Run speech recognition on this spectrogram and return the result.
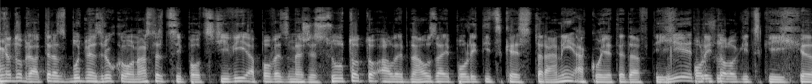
No dobré, a teraz buďme z rukou na srdci poctiví a povedzme, že sú toto ale naozaj politické strany, ako je teda v tých Nie, to politologických sú... e,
